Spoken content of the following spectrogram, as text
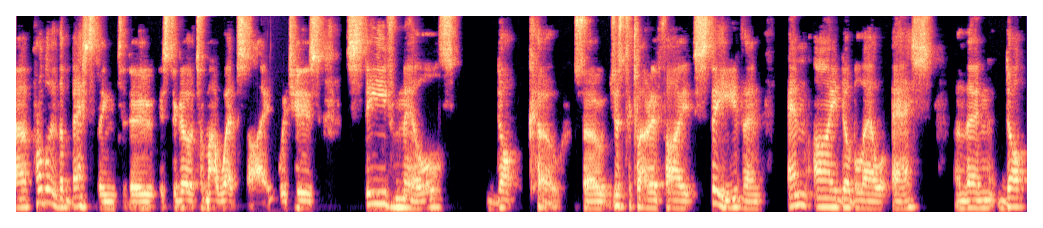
uh, probably the best thing to do is to go to my website, which is stevemills.co. So, just to clarify, Steve, then M I L L S and then dot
